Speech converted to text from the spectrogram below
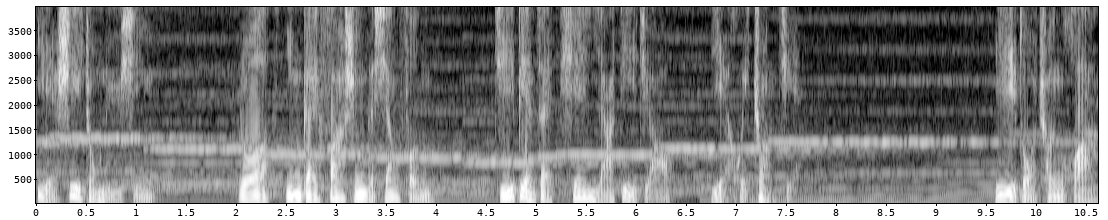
也是一种旅行，若应该发生的相逢，即便在天涯地角，也会撞见。一朵春花，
